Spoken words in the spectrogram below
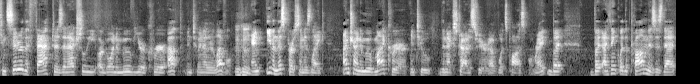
consider the factors that actually are going to move your career up into another level. Mm-hmm. And even this person is like, I'm trying to move my career into the next stratosphere of what's possible, right? But but I think what the problem is is that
